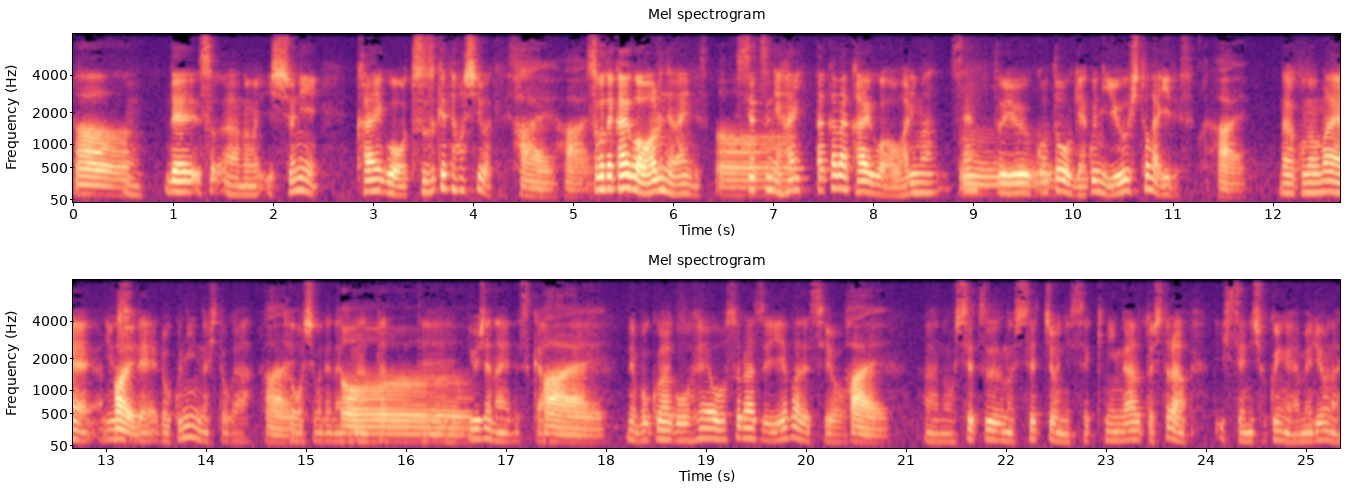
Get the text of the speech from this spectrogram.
あうん。でそあの一緒に介護を続けてほしいわけです。あはいはい。そこで介護は終わるんじゃないんです。施設に入ったから介護は終わりませうんんということを逆に言う人がいいです。はいだからこの前ニュースで6人の人がはい。鹿児島で亡くなったって言うじゃないですか、はい。で僕は語弊を恐らず言えばですよ、はい。あの施設の施設長に責任があるとしたら一斉に職員が辞めるような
